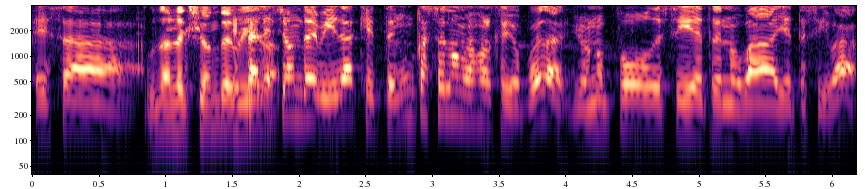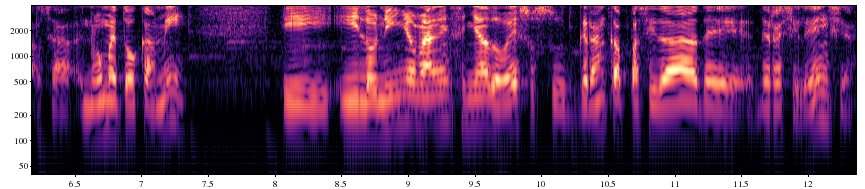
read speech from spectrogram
esa, Una lección de esa lección de vida que tengo que hacer lo mejor que yo pueda. Yo no puedo decir este no va y este sí va. O sea, no me toca a mí. Y, y los niños me han enseñado eso, su gran capacidad de, de resiliencia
